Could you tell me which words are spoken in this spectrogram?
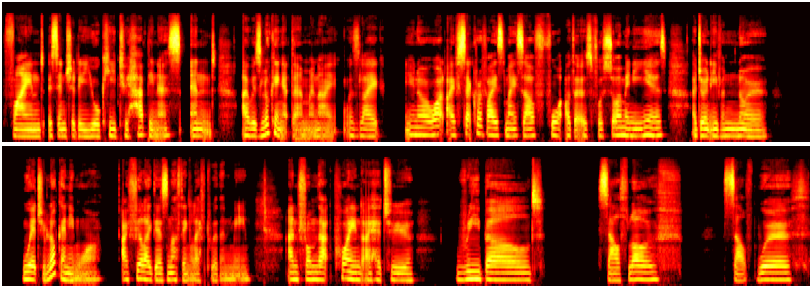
find essentially your key to happiness. And I was looking at them and I was like, you know what? I've sacrificed myself for others for so many years. I don't even know where to look anymore. I feel like there's nothing left within me. And from that point, I had to rebuild self love, self worth.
